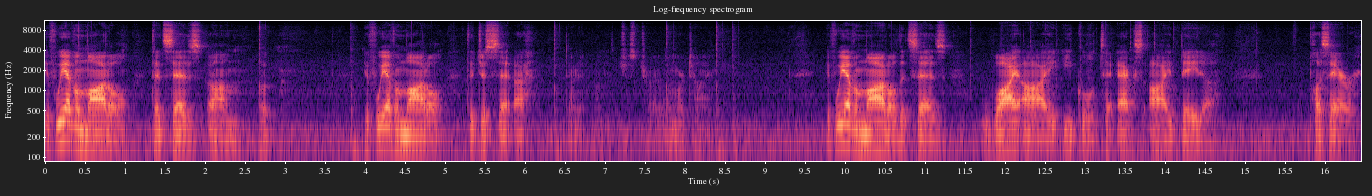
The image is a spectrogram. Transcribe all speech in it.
If we have a model that says, um, uh, if we have a model that just said, ah, darn it, let me just try one more time. If we have a model that says yi equal to xi beta plus error,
